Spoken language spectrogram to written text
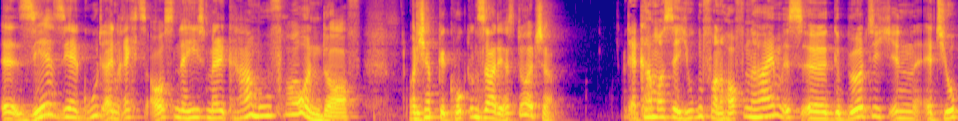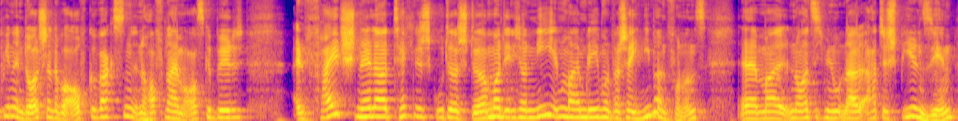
äh, sehr, sehr gut, ein Rechtsaußen, der hieß Melkamu Frauendorf. Und ich habe geguckt und sah, der ist Deutscher. Der kam aus der Jugend von Hoffenheim, ist äh, gebürtig in Äthiopien, in Deutschland aber aufgewachsen, in Hoffenheim ausgebildet. Ein feilschneller, technisch guter Stürmer, den ich noch nie in meinem Leben und wahrscheinlich niemand von uns äh, mal 90 Minuten hatte spielen sehen.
